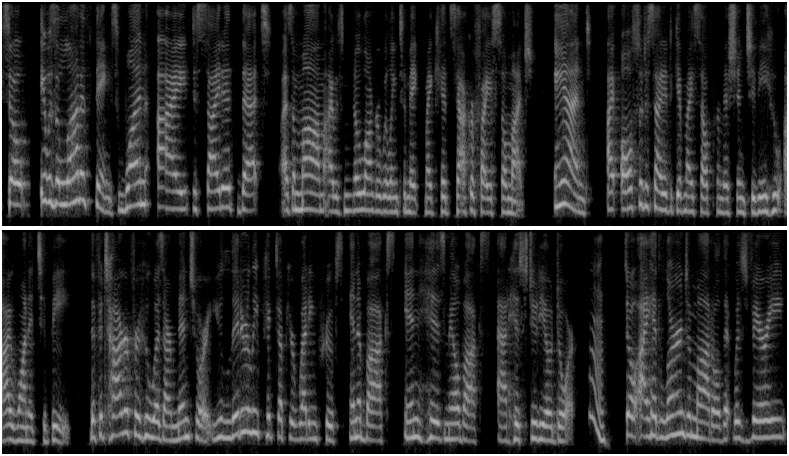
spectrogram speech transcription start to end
So it was a lot of things. One, I decided that as a mom, I was no longer willing to make my kids sacrifice so much. And I also decided to give myself permission to be who I wanted to be. The photographer who was our mentor, you literally picked up your wedding proofs in a box in his mailbox at his studio door. Hmm. So I had learned a model that was very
